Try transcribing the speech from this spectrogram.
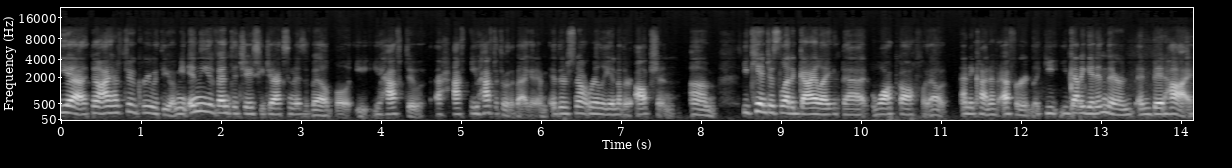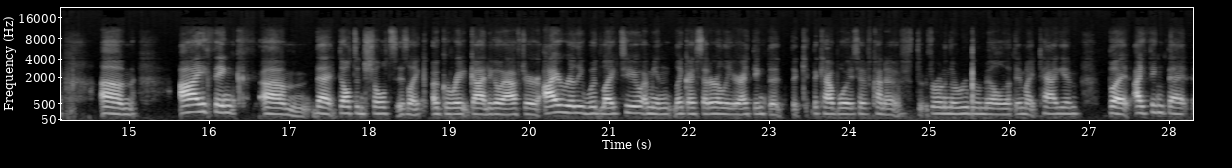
Yeah, no, I have to agree with you. I mean, in the event that J.C. Jackson is available, you, you have to have you have to throw the bag at him. There's not really another option. Um, you can't just let a guy like that walk off without any kind of effort. Like you, you got to get in there and, and bid high. Um, I think um, that Dalton Schultz is like a great guy to go after. I really would like to. I mean, like I said earlier, I think that the, the Cowboys have kind of th- thrown in the rumor mill that they might tag him. But I think that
